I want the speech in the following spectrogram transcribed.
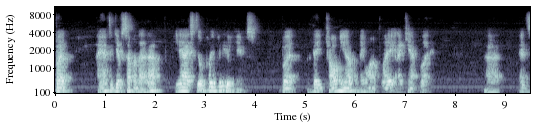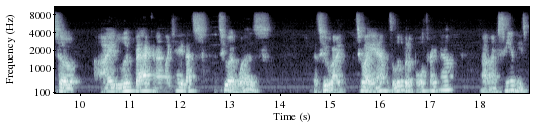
but I have to give some of that up. Yeah, I still play video games, but they call me up and they want to play and I can't play. Uh, and so I look back and I'm like, hey, that's that's who I was. That's who I that's who I am. It's a little bit of both right now. Uh, I'm seeing these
